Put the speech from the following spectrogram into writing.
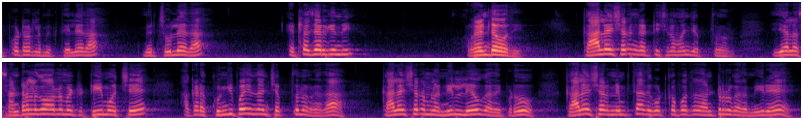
రిపోర్టర్లు మీకు తెలియదా? మీరు చూడలేదా? ఎట్లా జరిగింది? రెండవది కాళేశ్వరం కట్టించినామని చెప్తున్నారు. ఇవాళ సెంట్రల్ గవర్నమెంట్ టీం వచ్చే అక్కడ కుంగిపోయిందని చెప్తున్నారు కదా. కాళేశ్వరంలో నీళ్ళు లేవు కదా ఇప్పుడు. కాళేశ్వరం నింపితే అది కొట్టుకుపోతుంది అంటున్నారు కదా మీరే.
